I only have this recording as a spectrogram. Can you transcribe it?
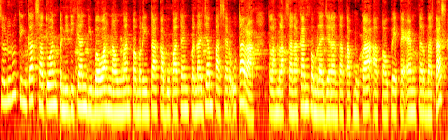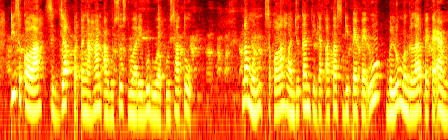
Seluruh tingkat satuan pendidikan di bawah naungan pemerintah Kabupaten Penajam Pasir Utara telah melaksanakan pembelajaran tatap muka atau PTM terbatas di sekolah sejak pertengahan Agustus 2021. Namun, sekolah lanjutan tingkat atas di PPU belum menggelar PTM.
